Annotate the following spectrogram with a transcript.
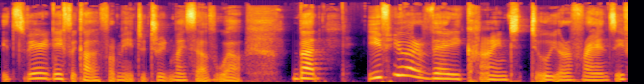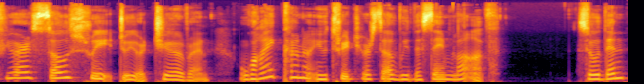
it's very difficult for me to treat myself well." But if you are very kind to your friends, if you are so sweet to your children, why cannot you treat yourself with the same love? So then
